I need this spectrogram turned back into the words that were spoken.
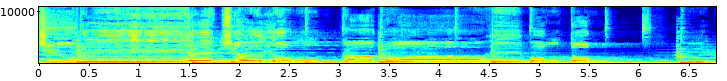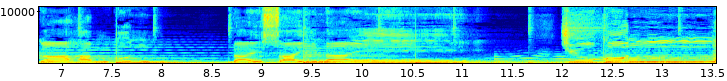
像笑容，甲我的懵懂，不敢含阮来西奈。像阮的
